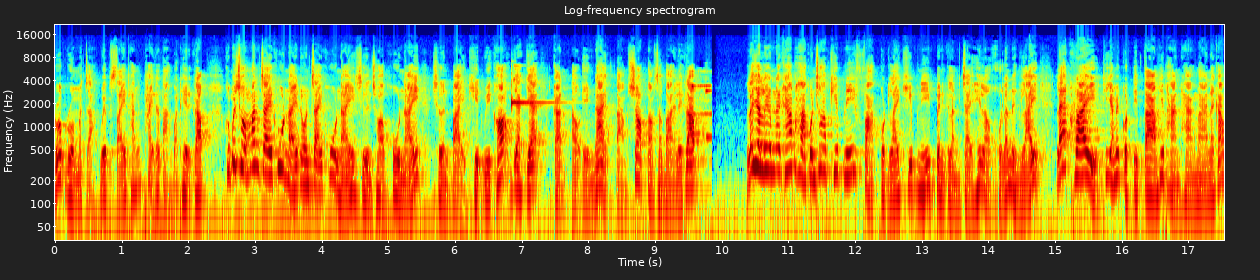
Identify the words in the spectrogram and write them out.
รวบรวมมาจากเว็บไซต์ทั้งไทยและต่างประเทศครับ คุณผู้ชมมั่นใจคู่ไหนโดนใจคู่ไหน ชื่นชอบคู่ไหน เชิญไปคิดวิเคราะห์แยกแยะกันเอาเองได้ตามชอบตามสบายเลยครับ และอย่าลืมนะครับ หากคุณชอบคลิปนี้ฝากกดไลค์คลิปนี้เป็นกำลังใจให้เราคนละหนึ่งไลค์ และใครที่ยังไม่กดติดตามที่ผ่านทางมานะครับ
